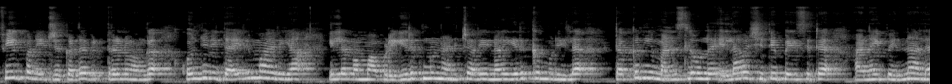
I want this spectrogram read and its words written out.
ஃபீல் பண்ணிட்டு இருக்கிறத விட்டுருன்னுவாங்க. கொஞ்சம் நீ தைரியமா இருக்கியா இல்லை மாமா அப்படி இருக்கணும்னு நினச்சாலே என்னால் இருக்க முடியல. டக்குன்னு நீ மனசில் உள்ள எல்லா விஷயத்தையும் பேசிட்ட ஆனால் இப்போ என்னால்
